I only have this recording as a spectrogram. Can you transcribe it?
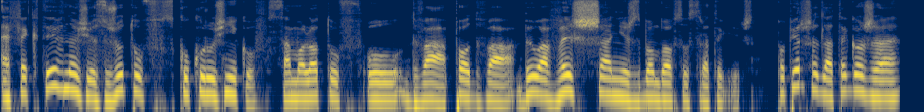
Efektywność zrzutów z kukuruźników, samolotów U-2, PO-2 była wyższa niż z bombowców strategicznych. Po pierwsze dlatego, że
